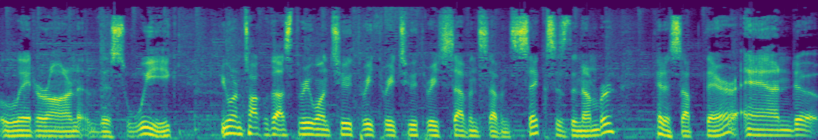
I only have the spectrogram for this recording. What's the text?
later on this week. If you want to talk with us, 312 332 3776 is the number. Hit us up there. And, uh,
